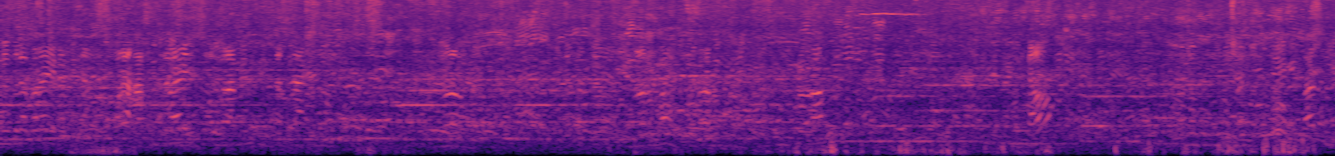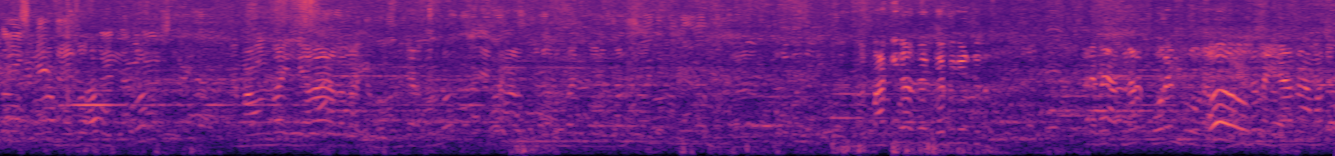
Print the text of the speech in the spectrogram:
কাহিনীগুলো করে এটা ওরা ভাই আগে ভাই আলাদা একটা করল। বাকিরা যে খেপে গেছিল আরে ভাই আপনারা করেন প্রোগ্রাম আমাদের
